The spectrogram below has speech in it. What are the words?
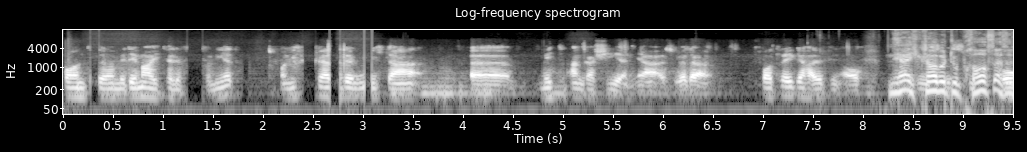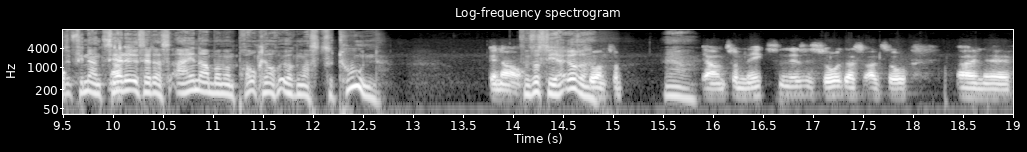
Und äh, mit dem habe ich telefoniert und ich werde mich da äh, mit engagieren. Ja, also werde da Vorträge halten auch. Ja, ich glaube, du brauchst, also finanzielle ja. ist ja das eine, aber man braucht ja auch irgendwas zu tun. Genau. Sonst wirst du ja irre. So, und zum, ja. ja, und zum nächsten ist es so, dass also eine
